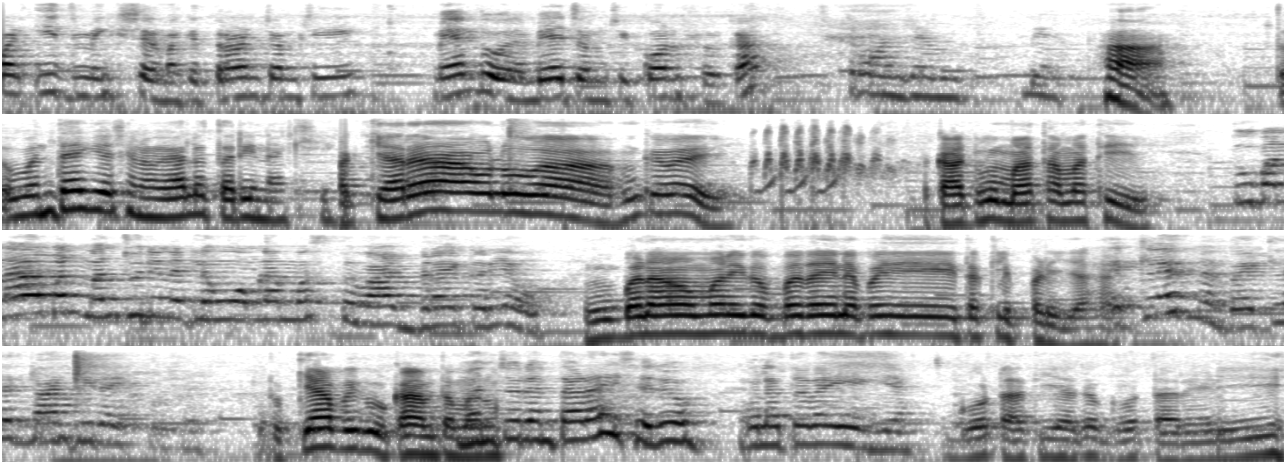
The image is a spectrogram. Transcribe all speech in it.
પણ એ જ મિક્સરમાં કે ત્રણ ચમચી મેંદો અને બે ચમચી કોર્નફ્લોર કા? હા તો બંધાઈ ગયો છે ને હાલો તરી નાખી ક્યારે આ ઓલું આ શું કહેવાય? કાઢવું માથામાંથી. તું બનાવ પણ મંચુરિયન એટલે હું હમણાં મસ્ત વાટ ડ્રાય કરી આવું. હું બનાવવા મારી તો બધાને પછી તકલીફ પડી જાય એટલે જ ને એટલે જ બાંધી રાખ્યું છે. તો ક્યાં પીગું કામ તમારું? મંચુરિયન તળાઈ છે જો. ઓલા તળાઈ ગયા. ગોટા થયા જો ગોટા રેડી.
